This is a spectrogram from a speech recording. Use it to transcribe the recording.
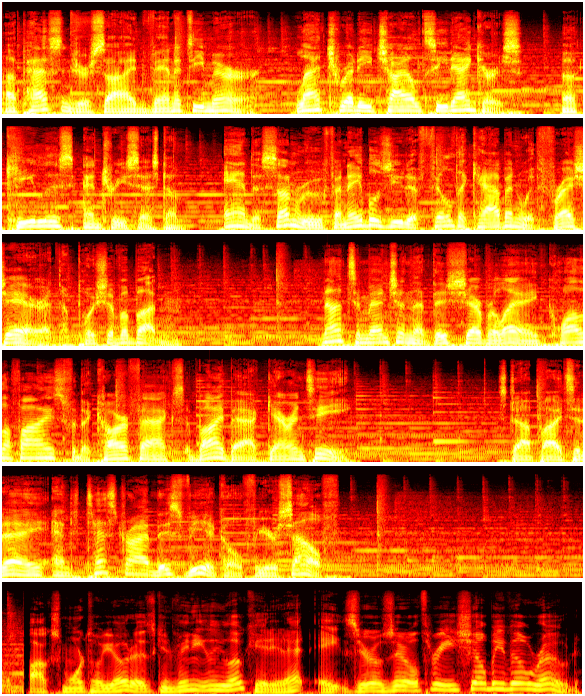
a passenger side vanity mirror, latch-ready child seat anchors, a keyless entry system, and a sunroof enables you to fill the cabin with fresh air at the push of a button. Not to mention that this Chevrolet qualifies for the Carfax buyback guarantee. Stop by today and test drive this vehicle for yourself. Oxmoor Toyota is conveniently located at 8003 Shelbyville Road.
